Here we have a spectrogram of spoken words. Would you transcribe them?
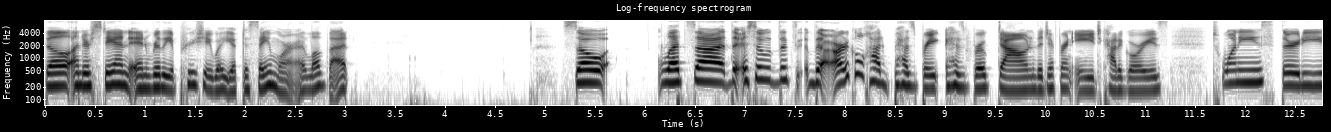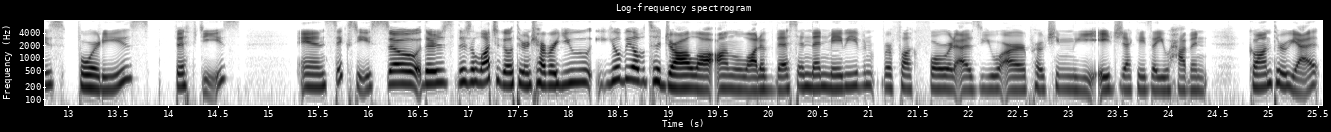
they'll understand and really appreciate what you have to say more. I love that. So let's uh the, so the the article had has break has broke down the different age categories 20s 30s 40s 50s and 60s so there's there's a lot to go through. And trevor you you'll be able to draw a lot on a lot of this and then maybe even reflect forward as you are approaching the age decades that you haven't gone through yet.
